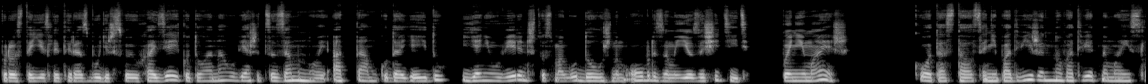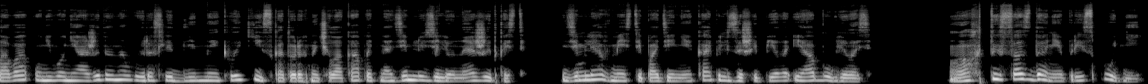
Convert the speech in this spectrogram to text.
Просто если ты разбудишь свою хозяйку, то она увяжется за мной, а там, куда я иду, я не уверен, что смогу должным образом ее защитить. Понимаешь?» Кот остался неподвижен, но в ответ на мои слова у него неожиданно выросли длинные клыки, с которых начала капать на землю зеленая жидкость. Земля вместе падения капель зашипела и обуглилась. «Ах ты, создание преисподней!»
